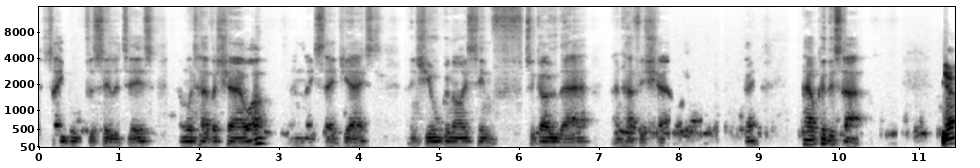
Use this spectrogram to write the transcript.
disabled facilities and would have a shower. And they said yes. And she organised him f- to go there and have his shower. Okay. How good is that? Yeah,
